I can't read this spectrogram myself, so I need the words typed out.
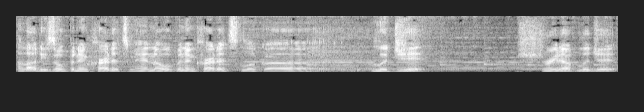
I love these opening credits, man. The opening credits look uh legit. Straight up legit.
